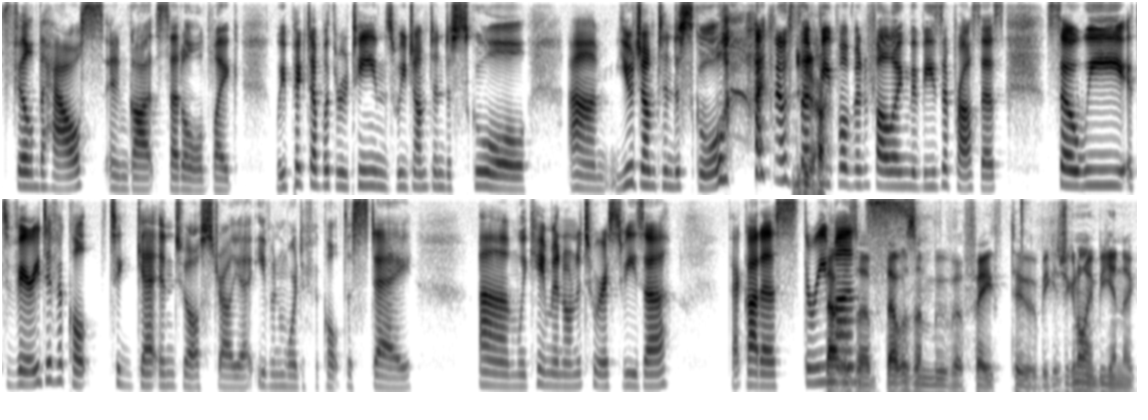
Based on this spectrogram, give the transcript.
filled the house and got settled. Like we picked up with routines. We jumped into school. Um, you jumped into school. I know some Yeah. people have been following the visa process. So we, it's very difficult to get into Australia. Even more difficult to stay. Um, we came in on a tourist visa. That got us three That months. was a that was a move of faith too, because you can only be in the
